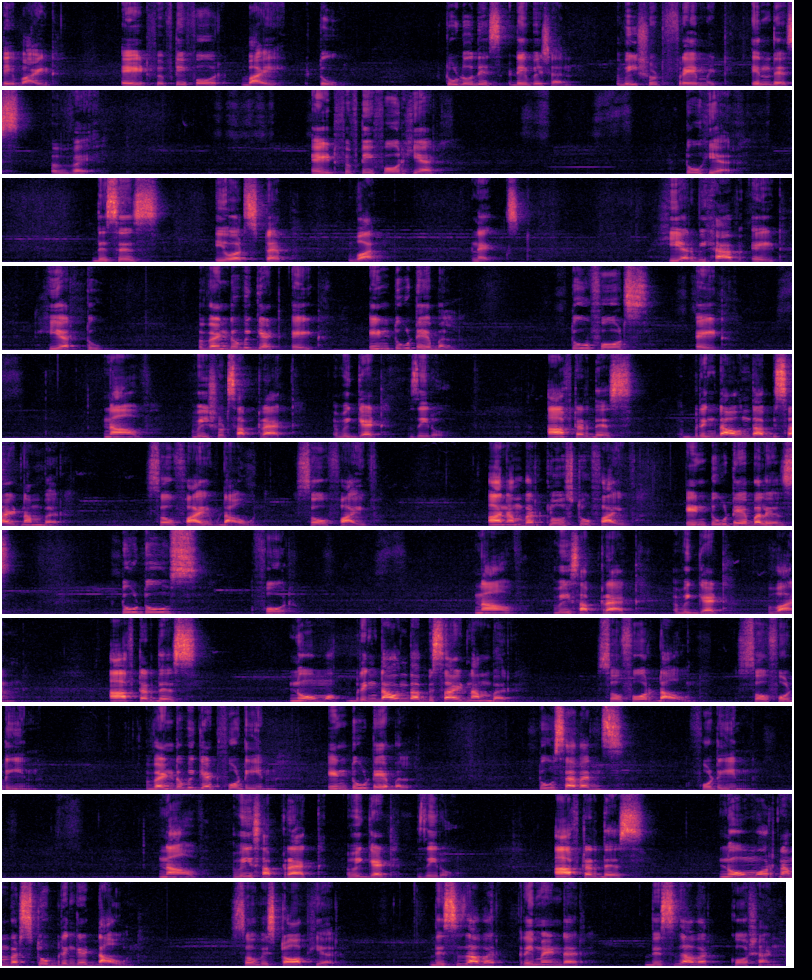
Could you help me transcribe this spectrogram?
divide 854 by 2. To do this division, we should frame it in this way. 854 here, 2 here. This is your step 1. Next, here we have 8, here 2. When do we get 8? In 2 table, 2 fours 8. Now we should subtract, we get 0. After this, bring down the beside number. So 5 down, so 5. A number close to 5 in 2 table is 2 twos 4. Now we subtract, we get 1. After this, no more, bring down the beside number. So 4 down, so 14. When do we get 14? In 2 table, 2 sevens 14. Now we subtract, we get 0. After this, no more numbers to bring it down. So we stop here. This is our remainder, this is our quotient.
